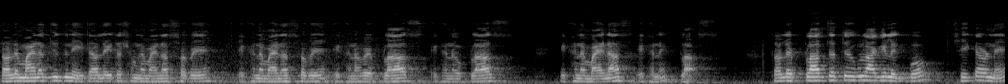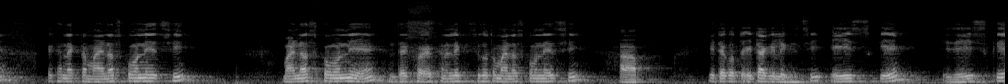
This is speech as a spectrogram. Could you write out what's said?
তাহলে মাইনাস যদি নেই, তাহলে এটার সামনে মাইনাস হবে, এখানে মাইনাস হবে, এখানে হবে প্লাস এখানেও প্লাস এখানে মাইনাস, এখানে প্লাস তাহলে প্লাস জাতীয়গুলো আগে লিখব। সেই কারণে এখানে একটা মাইনাস কমন নিয়েছি। মাইনাস কমন নিয়ে দেখো, এখানে লিখেছি কত মাইনাস কমন নিয়েছি? হাফ এটা কত? এটা আগে লিখেছি। H K H K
